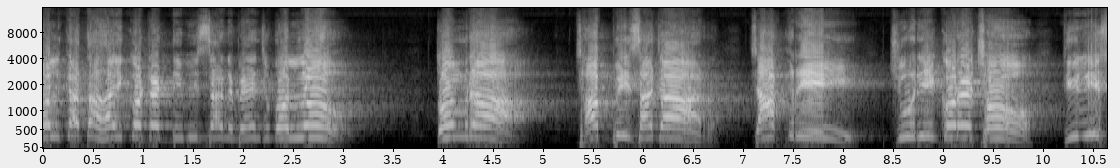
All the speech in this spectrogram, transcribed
কলকাতা হাইকোর্টের ডিভিশন বেঞ্চ বলল, তোমরা ছাব্বিশ হাজার চাকরি চুরি করেছ, তিরিশ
